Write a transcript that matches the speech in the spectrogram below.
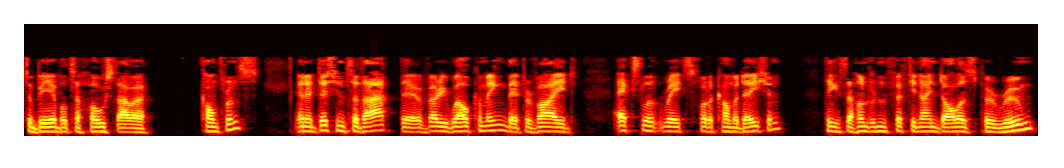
to be able to host our conference. In addition to that, they're very welcoming. They provide excellent rates for accommodation. I think it's $159 per room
